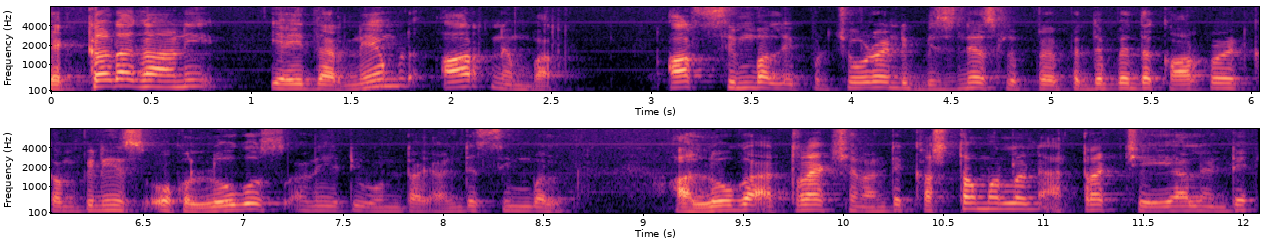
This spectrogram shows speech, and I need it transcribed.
ఎక్కడ కానీ either named or number or symbol ఇప్పుడు చూడండి బిజినెస్లు పెద్ద పెద్ద కార్పొరేట్ కంపెనీస్ ఒక లోగోస్ అనేటివి ఉంటాయి. అంటే సింబల్ ఆ లోగో అట్రాక్షన్ అంటే కస్టమర్లను అట్రాక్ట్ చేయాలంటే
